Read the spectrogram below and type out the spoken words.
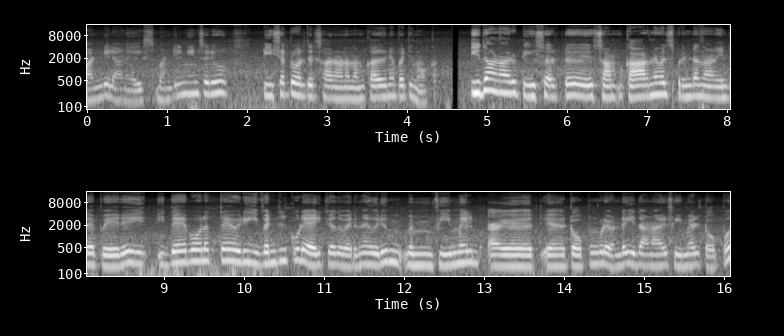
ബണ്ടിലാണ് ഗൈസ് ബണ്ടിൽ മീൻസ് ഒരു ടീഷർട്ട് പോലത്തെ ഒരു സാധനമാണ്. നമുക്കതിനെ പറ്റി നോക്കാം. ഇതാണ് ആ ഒരു ടീഷർട്ട് സം കാർണിവൽ സ്പ്രിന്റ് എന്നാണ് ഇതിന്റെ പേര്. ഇതേപോലത്തെ ഒരു ഇവന്റിൽ കൂടെ ആയിരിക്കും അത് വരുന്നത്. ഒരു ഫീമെയിൽ ടോപ്പും കൂടെ ഉണ്ട്. ഇതാണ് ആ ഒരു ഫീമെയിൽ ടോപ്പ്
